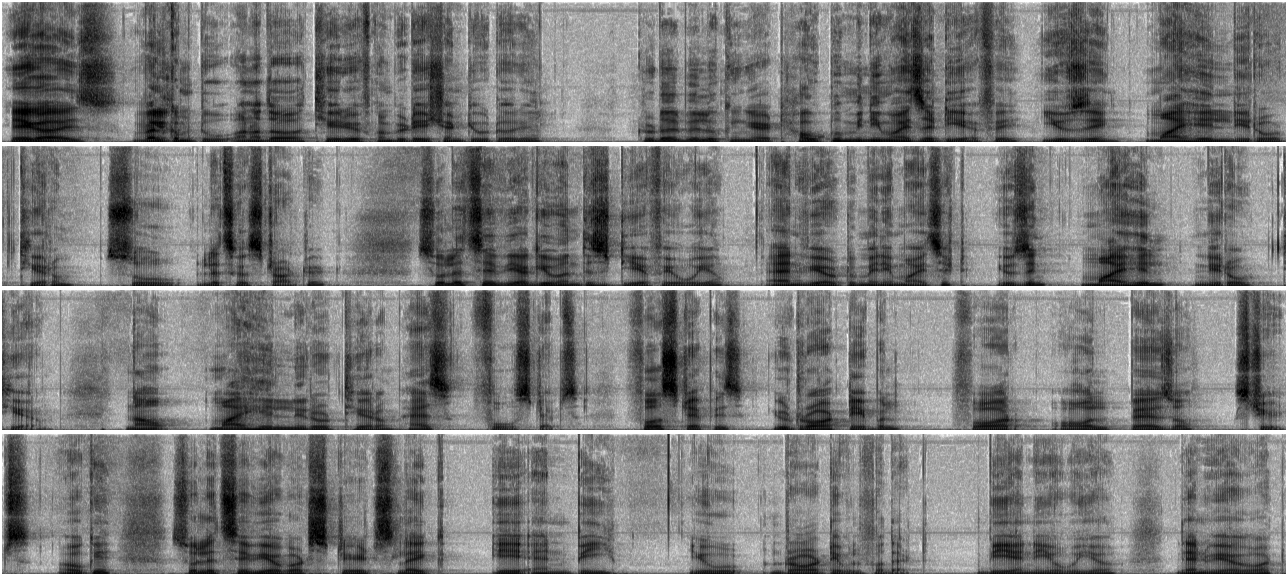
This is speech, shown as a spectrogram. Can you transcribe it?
Hey guys, welcome to another Theory of Computation tutorial. Today we'll be looking at how to minimize a DFA using Myhill-Nerode theorem. So let's get started. So let's say we are given this DFA over here and we have to minimize it using Myhill-Nerode theorem. Now Myhill-Nerode theorem has four steps. First step is you draw a table for all pairs of states. Okay, so let's say we have got states like A and B. You draw a table for that. B and A over here. Then we have got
